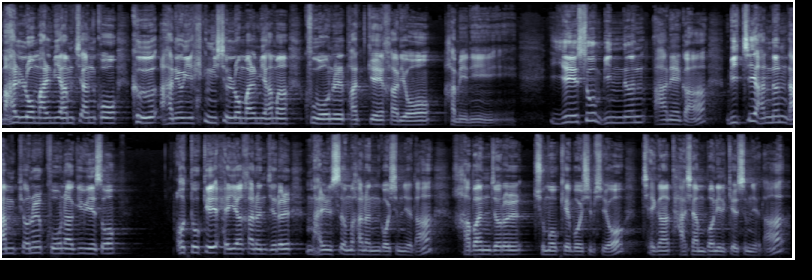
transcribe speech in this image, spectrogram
말로 말미암지 않고 그 아내의 행실로 말미암아 구원을 받게 하려 함이니 예수 믿는 아내가 믿지 않는 남편을 구원하기 위해서 어떻게 해야 하는지를 말씀하는 것입니다. 하반절을 주목해 보십시오. 제가 다시 한번 읽겠습니다.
